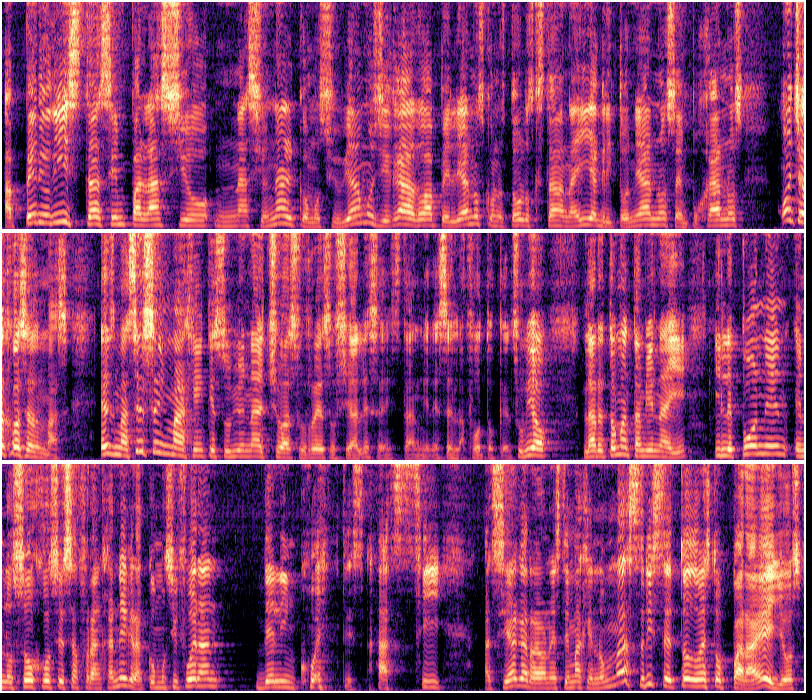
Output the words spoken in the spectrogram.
a periodistas en Palacio Nacional, como si hubiéramos llegado a pelearnos con todos los que estaban ahí, a gritonearnos, a empujarnos, muchas cosas más. Es más, esa imagen que subió Nacho a sus redes sociales, ahí está, miren, esa es la foto que él subió, la retoman también ahí y le ponen en los ojos esa franja negra, como si fueran delincuentes, así, Así agarraron esta imagen. Lo más triste de todo esto para ellos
